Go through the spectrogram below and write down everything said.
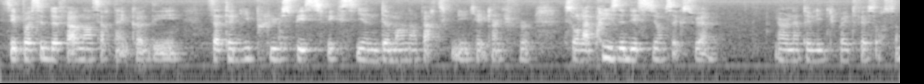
c'est possible de faire dans certains cas des ateliers plus spécifiques s'il y a une demande en particulier, quelqu'un qui veut, sur la prise de décision sexuelle. Il y a un atelier qui peut être fait sur ça.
